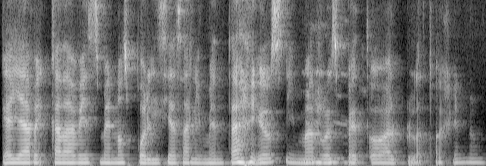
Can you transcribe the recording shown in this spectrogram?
que haya cada vez menos policías alimentarios y más respeto al plato ajeno.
